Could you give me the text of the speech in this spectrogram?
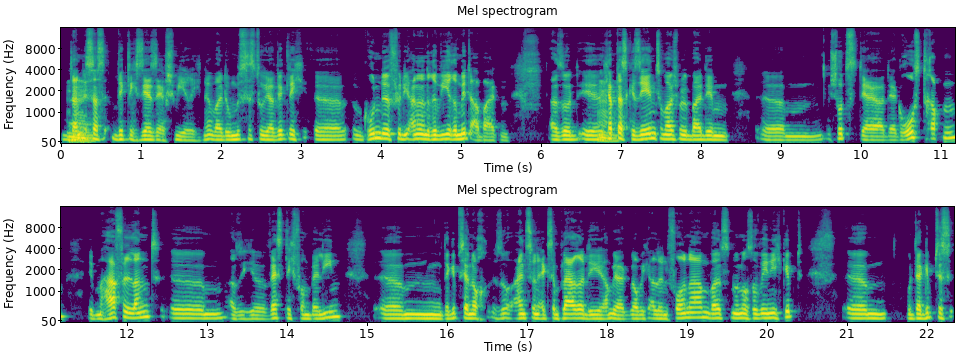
dann mhm. ist das wirklich sehr, sehr schwierig, ne? weil du müsstest du ja wirklich äh, im Grunde für die anderen Reviere mitarbeiten. Also äh, mhm. ich habe das gesehen zum Beispiel bei dem ähm, Schutz der, der Großtrappen im Havelland, ähm, also hier westlich von Berlin. Ähm, da gibt es ja noch so einzelne Exemplare, die haben ja, glaube ich, alle einen Vornamen, weil es nur noch so wenig gibt. Ähm, und da gibt es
